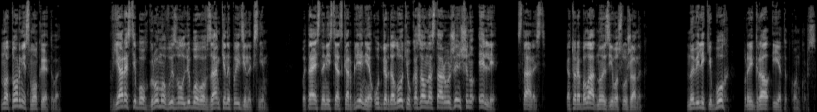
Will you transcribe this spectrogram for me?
но Тор не смог этого. В ярости бог грома вызвал любого в замке на поединок с ним. Пытаясь нанести оскорбление, Утгарда Локи указал на старую женщину Элли, старость, которая была одной из его служанок. Но великий бог проиграл и этот конкурс.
